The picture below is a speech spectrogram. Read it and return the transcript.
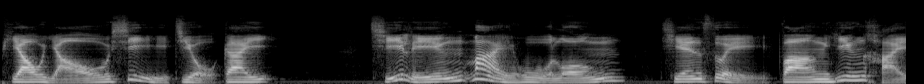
飘摇系九垓。麒麟迈五龙，千岁访婴孩。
